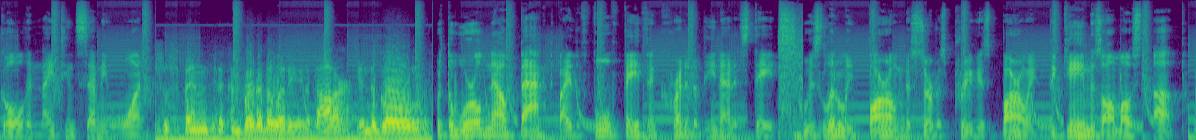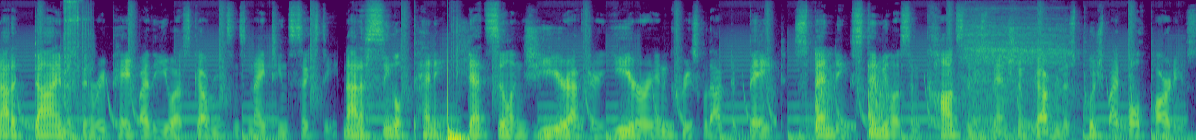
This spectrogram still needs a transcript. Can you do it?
gold in 1971. Suspend the convertibility of the dollar into gold. With the world now backed by the full faith and credit of the United States, who is literally borrowing to service previous borrowing, the game is almost up. Not a dime has been repaid by the US government since 1960. Not a single penny. Debt ceilings year after year are increased without debate. Spending, stimulus, and constant expansion of government is pushed by both parties.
